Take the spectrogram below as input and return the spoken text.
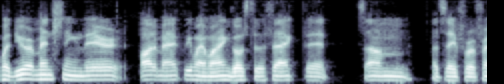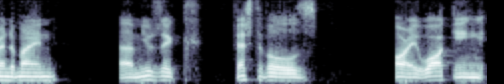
What you are mentioning there, automatically my mind goes to the fact that some, let's say for a friend of mine, uh, music festivals are a walking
